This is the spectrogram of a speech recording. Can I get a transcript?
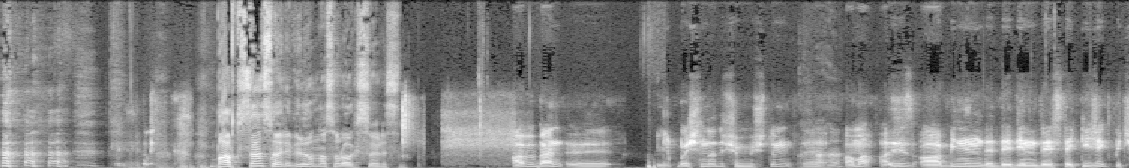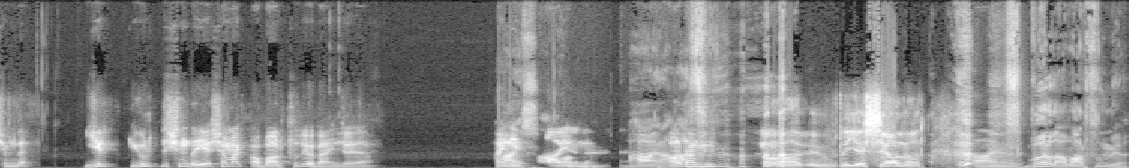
Bartu sen söyle biri ondan sonra o söylesin. Abi ben e, ilk başında düşünmüştüm. E, Aha. ama Aziz abinin de dediğini destekleyecek biçimde yurt, yurt dışında yaşamak abartılıyor bence ya. Hani Hayır. Aynen öyle. Hayır Adam-. Abi burada yaşayan var. Aynen. Bu arada abartılmıyor.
